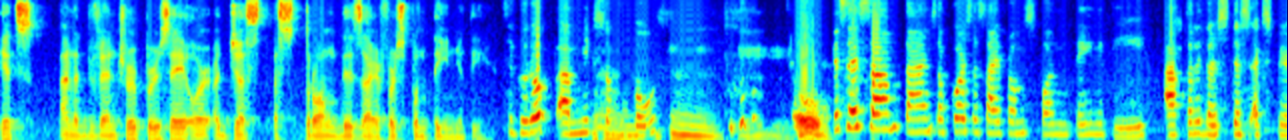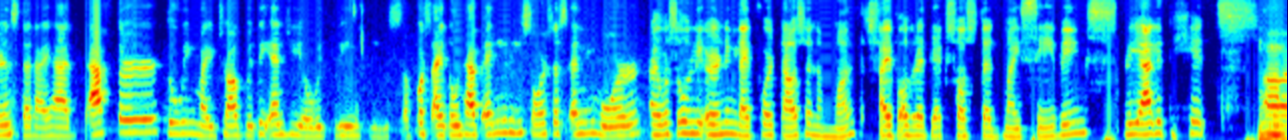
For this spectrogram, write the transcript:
it's an adventure per se or a, just a strong desire for spontaneity? Siguro, a mix of Mm. both. Mm. Mm. Oh. Kasi sometimes, of course, aside from spontaneity, actually there's this experience that I had after doing my job with the NGO with Greenpeace. Of course, I don't have any resources anymore. I was only earning like 4,000 a month. I've already exhausted my savings. Reality hits. Mhm. Uh,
